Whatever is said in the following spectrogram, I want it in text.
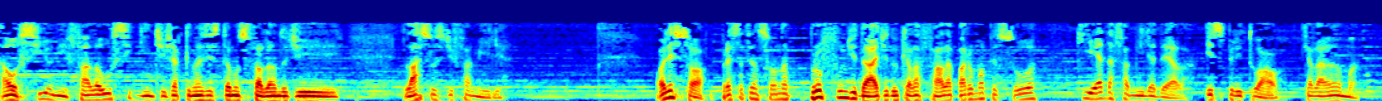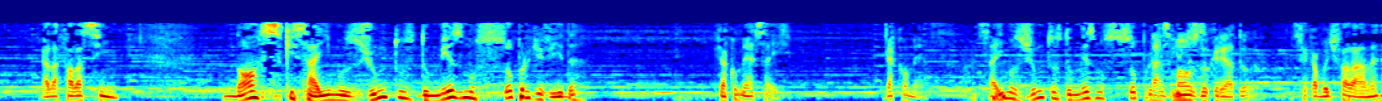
Alcione fala o seguinte, já que nós estamos falando de laços de família. Olha só, presta atenção na profundidade do que ela fala para uma pessoa que é da família dela, espiritual, que ela ama. Ela fala assim: Nós que saímos juntos do mesmo sopro de vida, já começa aí. Já começa. Saímos juntos do mesmo sopro das de vida. mãos do Criador. Você acabou de falar, né?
